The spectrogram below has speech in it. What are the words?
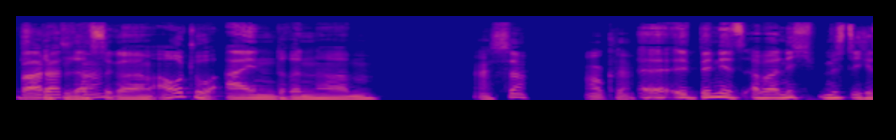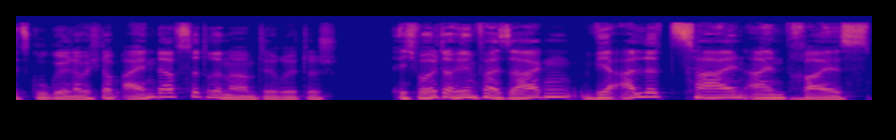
Fahrradfahren? Ich glaub, du darfst sogar im Auto einen drin haben. Ach so. Okay. Äh, bin jetzt aber nicht, müsste ich jetzt googeln, aber ich glaube, einen darfst du drin haben, theoretisch. Ich wollte auf jeden Fall sagen, wir alle zahlen einen Preis.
